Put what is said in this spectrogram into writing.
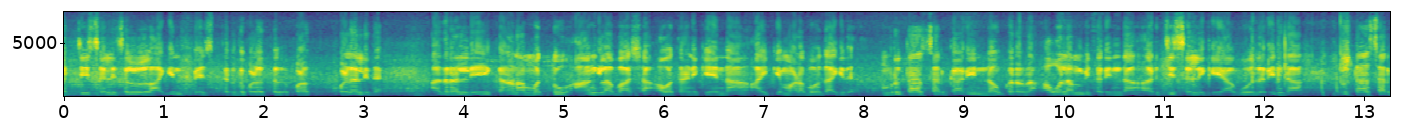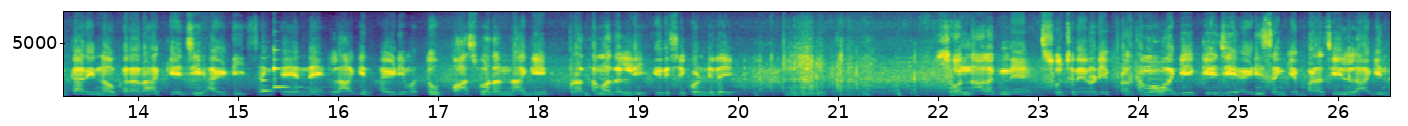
ಅರ್ಜಿ ಸಲ್ಲಿಸಲು ಲಾಗಿನ್ ಪೇಜ್ ತೆರೆದುಕೊಳ್ಳಲಿದೆ ಅದರಲ್ಲಿ ಕನ್ನಡ ಮತ್ತು ಆಂಗ್ಲ ಭಾಷಾ ಅವತರಣಿಕೆಯನ್ನ ಆಯ್ಕೆ ಮಾಡಬಹುದಾಗಿದೆ. ಮೃತ ಸರ್ಕಾರಿ ನೌಕರರ ಅವಲಂಬಿತರಿಂದ ಅರ್ಜಿ ಸಲ್ಲಿಕೆಯಾಗುವುದರಿಂದ ಮೃತ ಸರ್ಕಾರಿ ನೌಕರರ ಕೆಜಿಐಡಿ ಸಂಖ್ಯೆಯನ್ನೇ ಲಾಗಿನ್ ಐಡಿ ಮತ್ತು ಪಾಸ್ವರ್ಡ್ ಅನ್ನಾಗಿ ಪ್ರಥಮದಲ್ಲಿ ಇರಿಸಿಕೊಂಡಿದೆ. ಸೊ ನಾಲ್ಕನೇ ಸೂಚನೆ ನೋಡಿ. ಪ್ರಥಮವಾಗಿ ಕೆಜಿ ಐಡಿ ಸಂಖ್ಯೆ ಬಳಸಿ ಲಾಗಿನ್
